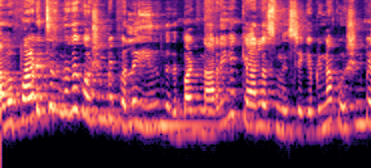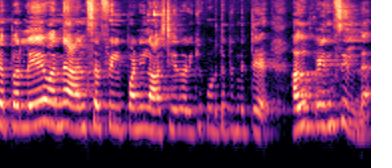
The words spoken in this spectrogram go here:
அவள் படிச்சிருந்தது கொஷின் பேப்பரில் இருந்தது. பட் நிறைய கேர்லெஸ் மிஸ்டேக் எப்படின்னா கொஷின் பேப்பர்லேயே வந்து ஆன்சர் ஃபில் பண்ணி லாஸ்ட் இயர் வரைக்கும் கொடுத்துட்டு இருந்துட்டு. அதுவும் பென்சிலில்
